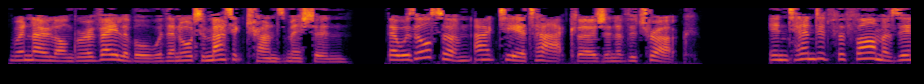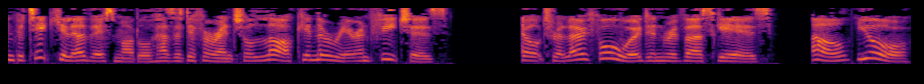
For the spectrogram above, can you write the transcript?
were no longer available with an automatic transmission. There was also an Acty Attack version of the truck. Intended for farmers in particular this model has a differential lock in the rear and features ultra-low forward and reverse gears. UL, your.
